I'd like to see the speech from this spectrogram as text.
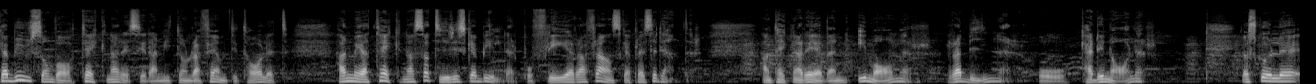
Kabu, som var tegner siden 1950-tallet, han med å teckna satiriska bilder på flere franske presidenter. Han tecknade även imamer, rabbiner og kardinaler. Jeg skulle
